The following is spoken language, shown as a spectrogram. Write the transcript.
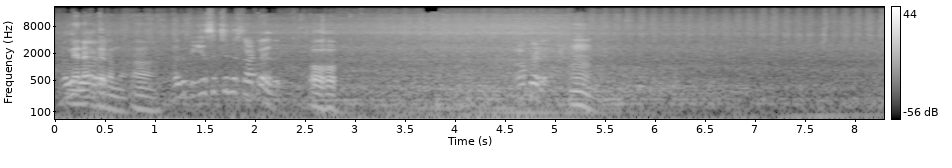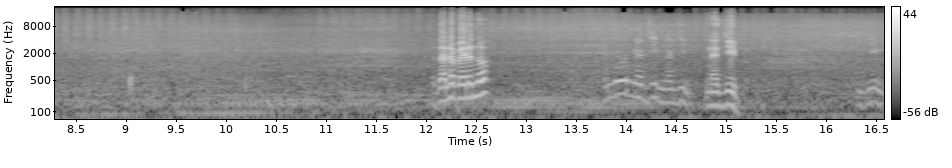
അത് ഇങ്ങനെ വരുന്നു. ആ. ഓഹോ. പേരെന്തോ എന്റെ പേര് നജീബ് നജീബ്. നജീബ്. നജീബ്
